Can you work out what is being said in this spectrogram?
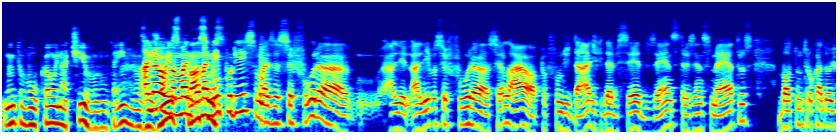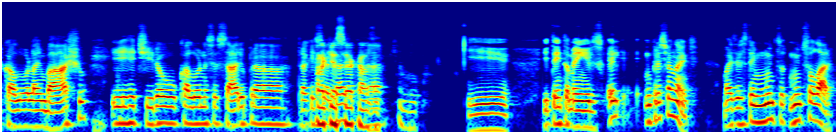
muito vulcão inativo, não tem? Nas ah, não, não mas, mas nem por isso, mas você fura, ali, ali você fura, sei lá, a profundidade que deve ser 200, 300 metros, bota um trocador de calor lá embaixo e retira o calor necessário para aquecer, Pra aquecer a casa. casa. É. Que louco. E, e tem também eles. Ele, impressionante. Mas eles têm muito, muito solar.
